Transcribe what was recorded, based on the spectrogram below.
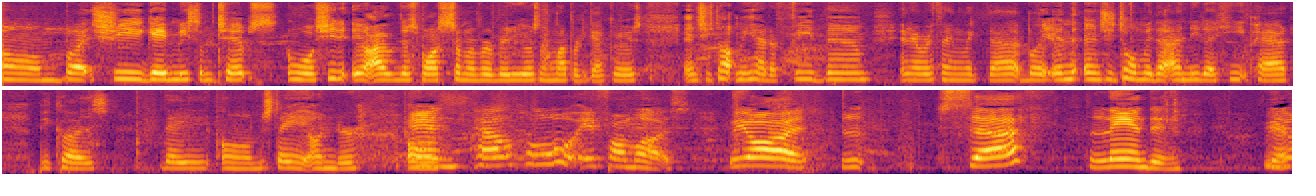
Um, but she gave me some tips. Well, she I just watched some of her videos on leopard geckos, and she taught me how to feed them and everything like that. But and and she told me that I need a heat pad because they um stay under. Um, And tell her I'm us. We are Seth Landon. We Yes,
